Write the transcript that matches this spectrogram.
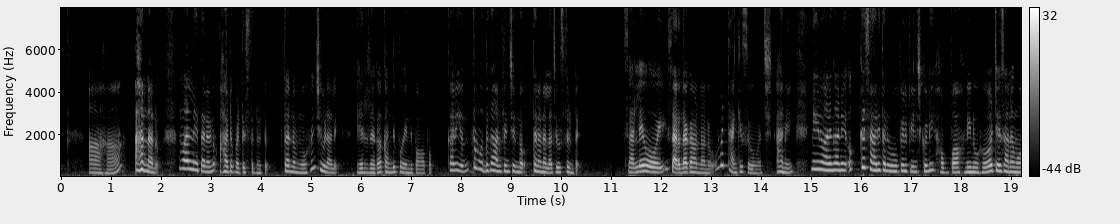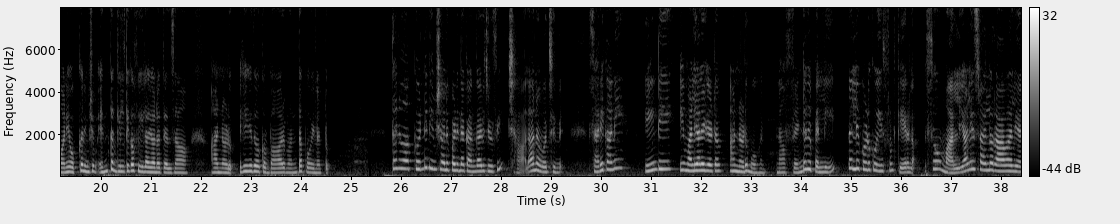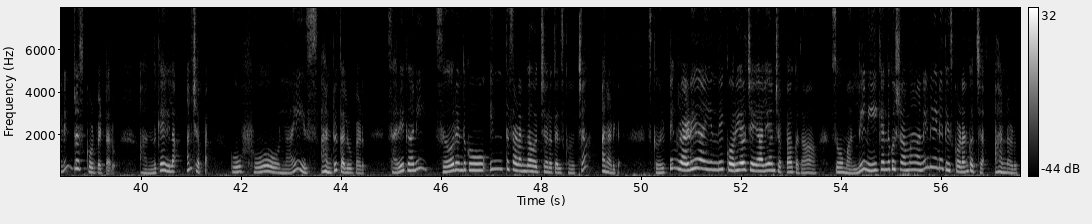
ఆహా అన్నాను మళ్ళీ తనను ఆట పట్టిస్తున్నట్టు. తన మోహం చూడాలి. ఎర్రగా కందిపోయింది పాపం. కానీ ఎంత ముద్దుగా అనిపించిందో తనని అలా చూస్తుంటే. సర్లే ఓయ్ సరదాగా ఉన్నాను. But thank you so much అని నేను అనగానే ఒక్కసారి తన ఊపిరి పీల్చుకొని అబ్బా నేను హర్ట్ చేశానేమో అని ఒక్క నిమిషం ఎంత గిల్టీగా ఫీల్ అయ్యానో తెలుసా? అన్నాడు. ఏదో ఒక భారం అంతా పోయినట్టు. తను ఆ కొన్ని నిమిషాలు పడిన కంగారు చూసి చాలా నవ్వొచ్చింది. సరే కానీ ఏంటి ఈ మలయాళీ గేటప్? అన్నాడు మోహన్. నా ఫ్రెండ్ది పెళ్ళి పెళ్ళి కొడుకు is from Kerala so Malayali స్టైల్లో రావాలి అని డ్రెస్ కోడ్ పెట్టారు. అందుకే ఇలా అని చెప్పా. ఓహో నైస్ అంటూ తలూపాడు. సరే కానీ సార్ ఎందుకు ఇంత సడన్గా వచ్చారో తెలుసుకోవచ్చా? అని అడిగా. స్కల్ప్టింగ్ రెడీ అయ్యింది కొరియర్ చేయాలి అని చెప్పావు కదా. సో మళ్ళీ నీకెందుకు శ్రమ అని నేనే తీసుకోవడానికి వచ్చా అన్నాడు.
